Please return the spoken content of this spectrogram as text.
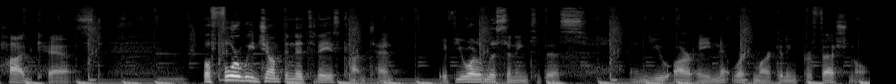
podcast. Before we jump into today's content, if you are listening to this and you are a network marketing professional,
